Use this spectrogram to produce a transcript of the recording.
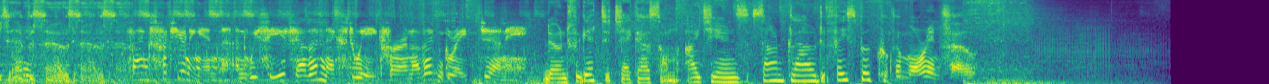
Great episode. Thanks for tuning in, and we see each other next week for another great journey. Don't forget to check us on iTunes, SoundCloud, Facebook For more info,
